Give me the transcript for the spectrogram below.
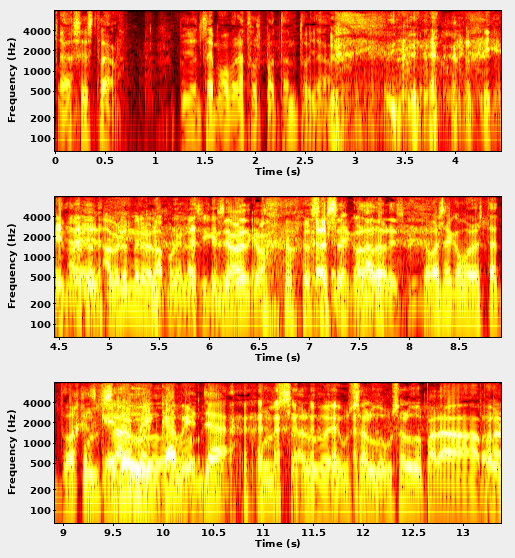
La sexta, pues yo no tengo brazos para tanto ya. A ver, a ver dónde nos la ponen la siguiente. A ver, que vamos a ser coladores. Te vas a ser como los tatuajes, Un que saludo, no me caben ya. Un saludo, eh, un saludo, un saludo para, Para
